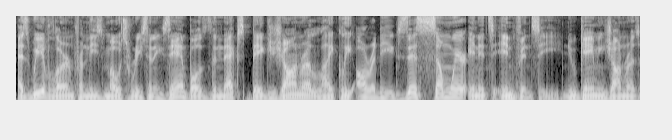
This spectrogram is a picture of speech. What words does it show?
As we have learned from these most recent examples, the next big genre likely already exists somewhere in its infancy. New gaming genres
